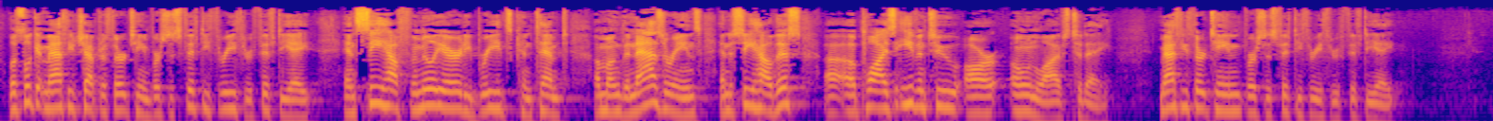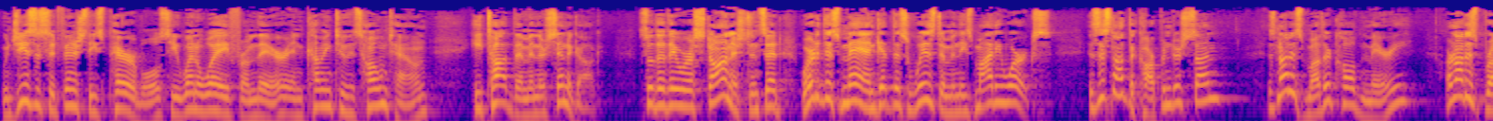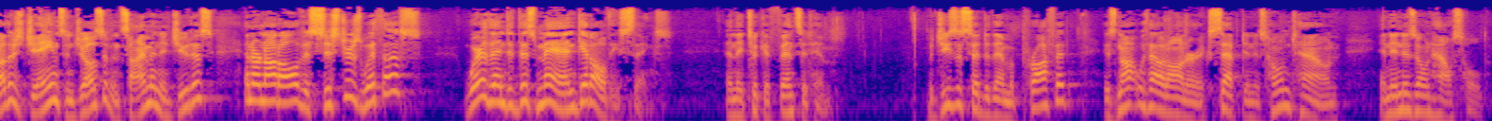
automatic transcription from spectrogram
Let's look at Matthew chapter 13, verses 53 through 58, and see how familiarity breeds contempt among the Nazarenes, and to see how this uh, applies even to our own lives today. Matthew 13, verses 53 through 58. When Jesus had finished these parables, he went away from there, and coming to his hometown, he taught them in their synagogue, so that they were astonished and said, Where did this man get this wisdom and these mighty works? Is this not the carpenter's son? Is not his mother called Mary? Are not his brothers James and Joseph and Simon and Judas? And are not all of his sisters with us? Where then did this man get all these things? And they took offense at him. But Jesus said to them, A prophet is not without honor except in his hometown and in his own household.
